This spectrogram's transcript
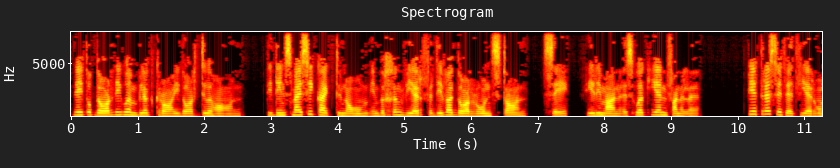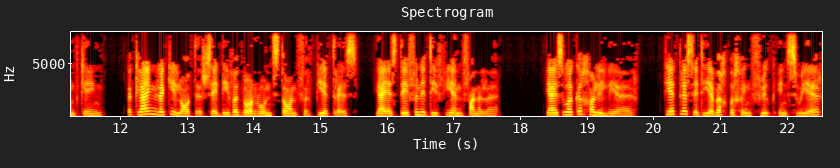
Net op daar die oomblik kraai daar toe aan. Die diensmeisie kyk toe na hom en begin weer vir die wat daar rond staan, sê, hierdie man is ook een van hulle. Petrus het het weer ontken, een klein rikkie later sê die wat daar rond staan vir Petrus, jij is definitief een van hulle. Jy is ook een Galileer. Petrus het hewig begin vloek en zweer,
